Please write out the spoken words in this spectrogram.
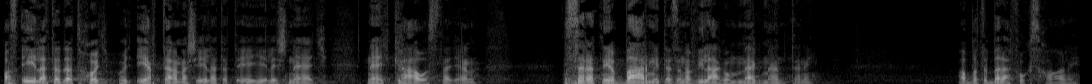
az életedet, hogy, hogy értelmes életet éljél, és ne egy, ne egy káosz legyen. Szeretnél bármit ezen a világon megmenteni, abba te bele fogsz halni.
